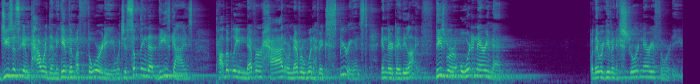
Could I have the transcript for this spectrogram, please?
Jesus empowered them, He gave them authority, which is something that these guys probably never had or never would have experienced in their daily life. These were ordinary men, but they were given extraordinary authority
